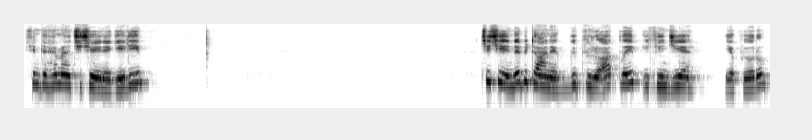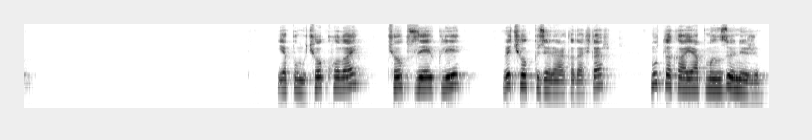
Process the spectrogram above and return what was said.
Şimdi hemen çiçeğine geleyim. Çiçeğinde bir tane güpürü atlayıp ikinciye yapıyorum. Yapımı çok kolay, çok zevkli ve çok güzel arkadaşlar. Mutlaka yapmanızı öneririm.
